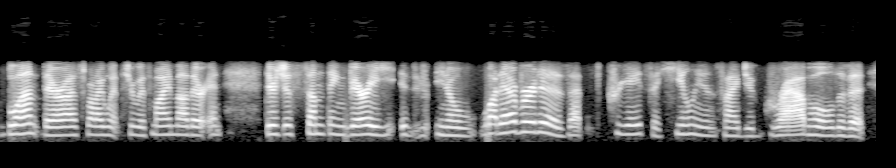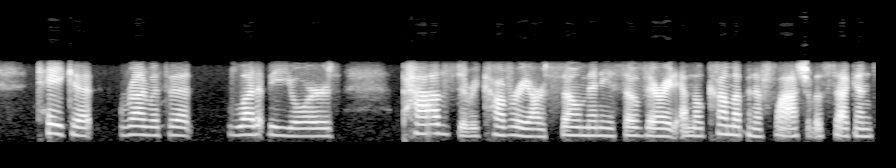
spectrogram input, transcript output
blunt there. That's what i went through with my mother. And there's just something very you know whatever it is that creates a healing inside you grab hold of it take it run with it let it be yours paths to recovery are so many, so varied, and they'll come up in a flash of a second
